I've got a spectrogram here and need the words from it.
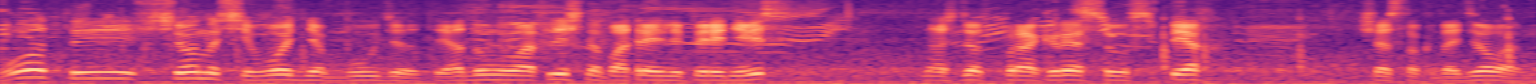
Вот и все на сегодня будет. Я думаю, отлично потренили вис. Нас ждет прогресс и успех. Сейчас только доделаем.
